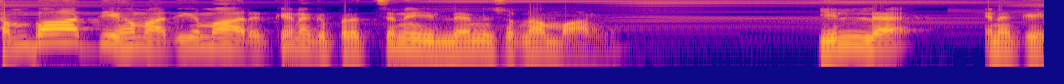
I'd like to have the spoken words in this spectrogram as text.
சம்பாத்தியம் அதிகமாக இருக்குது எனக்கு பிரச்சனை இல்லைன்னு சொன்னால் மாறலாம். இல்லை எனக்கு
